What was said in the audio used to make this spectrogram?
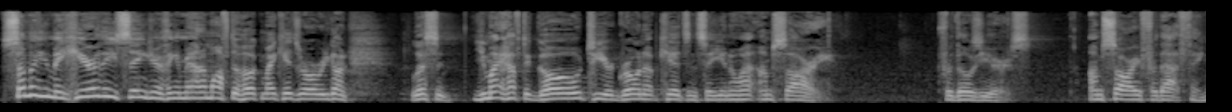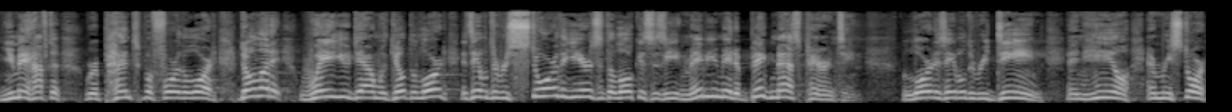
Some of you may hear these things and you're thinking, man, I'm off the hook. My kids are already gone. Listen, you might have to go to your grown up kids and say, you know what? I'm sorry for those years. I'm sorry for that thing. You may have to repent before the Lord. Don't let it weigh you down with guilt. The Lord is able to restore the years that the locust has eaten. Maybe you made a big mess parenting. The Lord is able to redeem and heal and restore.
